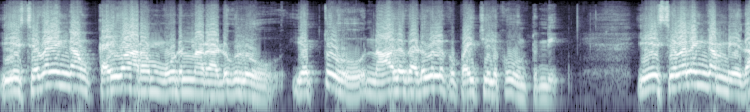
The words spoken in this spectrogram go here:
ఈ శివలింగం కైవారం మూడున్నర అడుగులు ఎత్తు నాలుగు అడుగులకు పైచిలుకు ఉంటుంది. ఈ శివలింగం మీద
